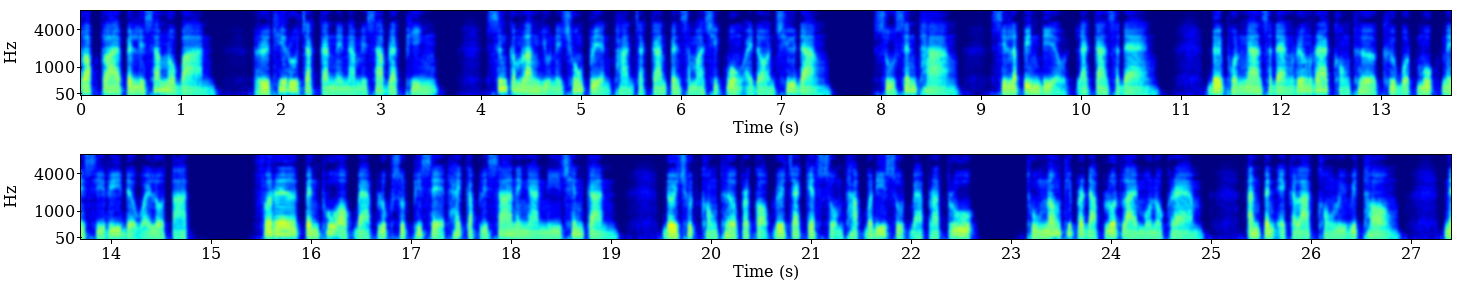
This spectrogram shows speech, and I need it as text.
กลับกลายเป็นลิซ่าโนบาน หรือที่รู้จักกันในนามลิซ่าแบล็คพิงค์ซึ่งกำลังอยู่ในช่วงเปลี่ยนผ่านจากการเป็นสมาชิกวงไอดอลชื่อดัง สู่เส้นทาง ศิลปินเดี่ยวและการแสดง โดยผลงานแสดงเรื่องแรกของเธอคือบทมุกในซีรีส์เดอะไวโ o ตัสเฟเรลเป็นผู้ออกแบบลุคสุดพิเศษให้กับลิซ่าในงานนี้เช่นกัน โดยชุดของเธอประกอบด้วยแจ็คเก็ตสวมทับบอดี้สูทแบบรัดรูป ถุงน่องที่ประดับลวดลายโมโนแกรม อันเป็นเอกลักษณ์ของหลุยส์วิตตอง ใน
